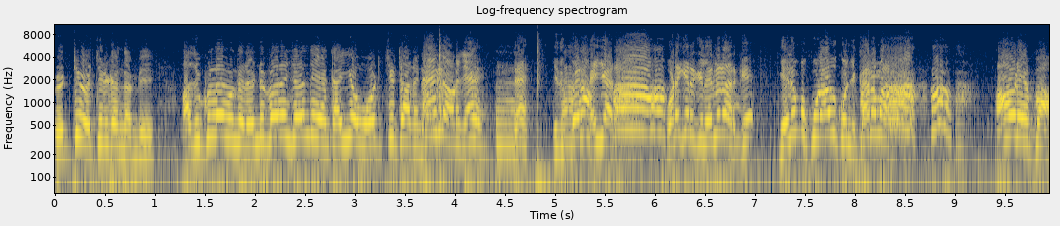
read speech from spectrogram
வெட்டி வச்சிருக்கேன் தம்பி. அதுக்குள்ள இவங்க ரெண்டு பேரும் சேர்ந்து என் கைய ஓடிச்சுட்டானுங்க. இது பேர் கையாடா. உடைக்கிறதுக்கு என்னடா இருக்கு? எலும்பு கூடாது கொஞ்சம் கனமா. இருக்கு. ஆவடையப்பா.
